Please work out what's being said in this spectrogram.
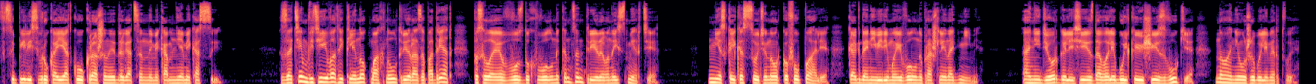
вцепились в рукоятку, украшенной драгоценными камнями косы. Затем витиеватый клинок махнул три раза подряд, посылая в воздух волны концентрированной смерти. Несколько сотен орков упали, когда невидимые волны прошли над ними. Они дергались и издавали булькающие звуки, но они уже были мертвы.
